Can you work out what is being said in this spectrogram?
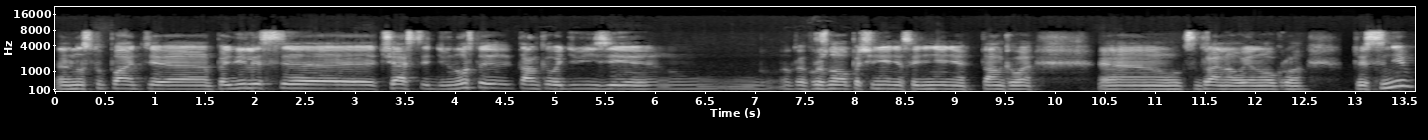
э, наступать. Э, появились э, части 90-й танковой дивизии, окружного подчинения соединения танкового Центрального военного округа. То есть они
